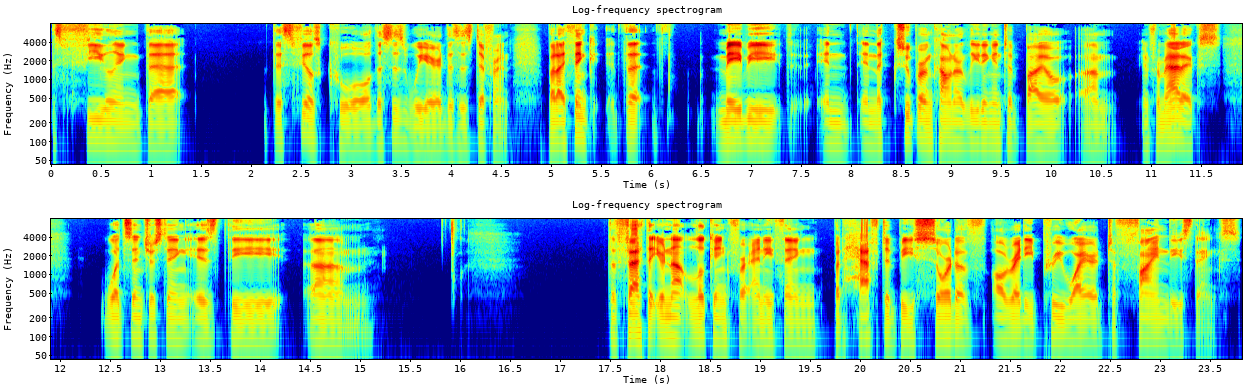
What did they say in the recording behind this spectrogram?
this feeling that this feels cool, this is weird, this is different. But I think that maybe in in the super encounter leading into bio um, informatics, what's interesting is the um, the fact that you're not looking for anything, but have to be sort of already pre-wired to find these things.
